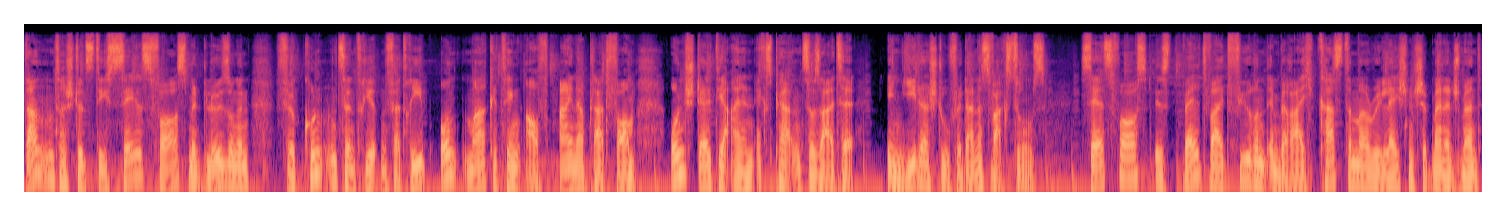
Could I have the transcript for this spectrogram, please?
Dann unterstützt dich Salesforce mit Lösungen für kundenzentrierten Vertrieb und Marketing auf einer Plattform und stellt dir einen Experten zur Seite in jeder Stufe deines Wachstums. Salesforce ist weltweit führend im Bereich Customer Relationship Management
